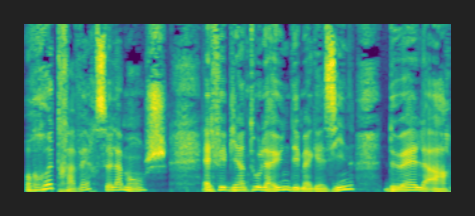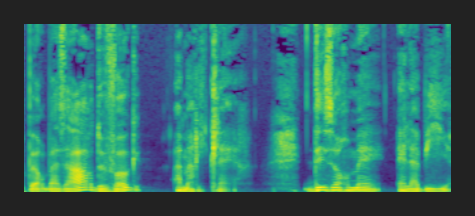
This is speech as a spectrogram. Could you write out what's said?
retraverse la Manche. Elle fait bientôt la une des magazines, de Elle à Harper Bazaar, de Vogue à Marie-Claire. Désormais, elle habille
